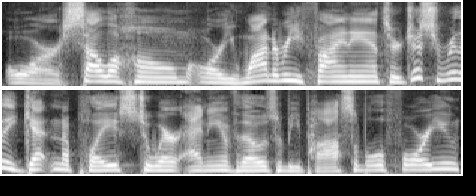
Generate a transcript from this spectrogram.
or sell a home or you want to refinance or just really get in a place to where any of those would be possible for you,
